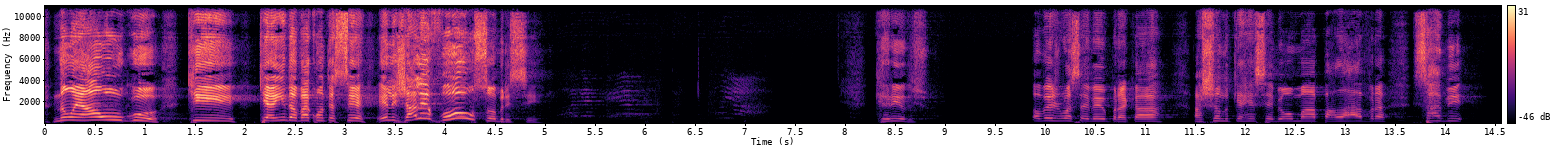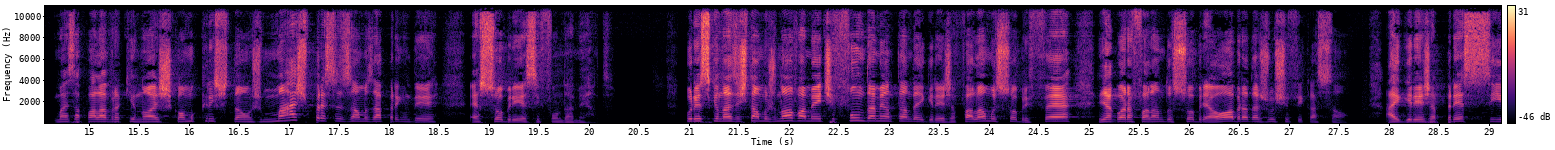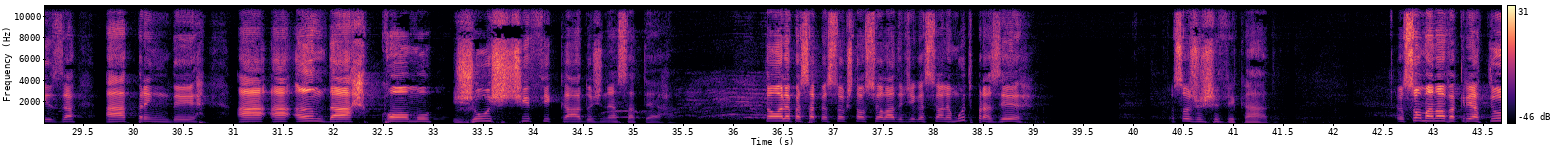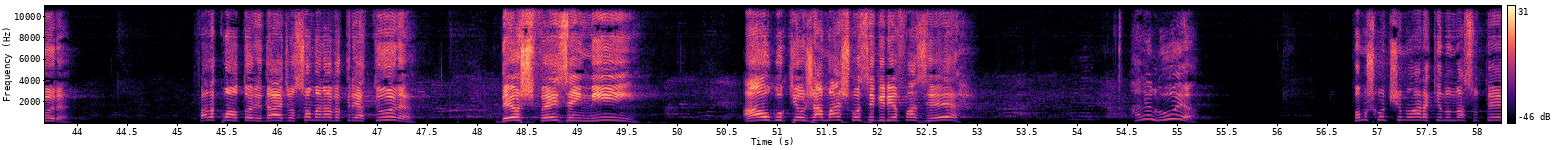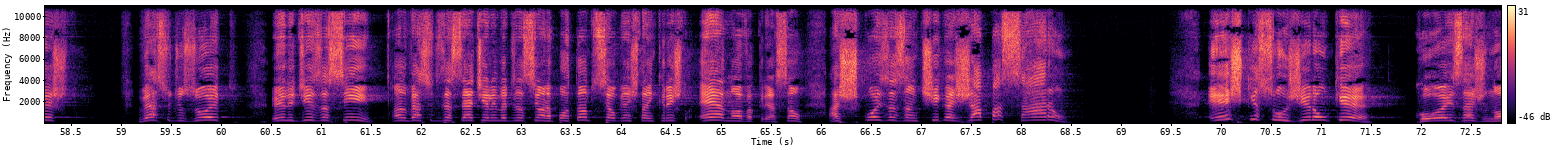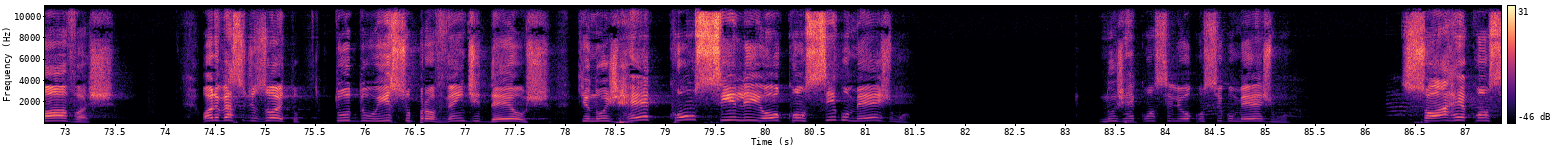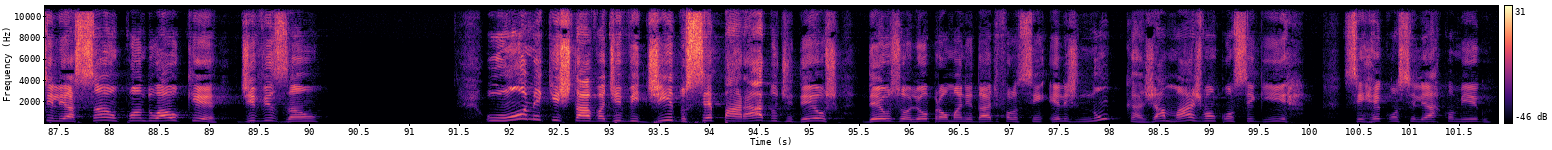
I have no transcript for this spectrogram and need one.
Não é algo que, que ainda vai acontecer, ele já levou sobre si. Queridos, talvez você veio para cá achando que ia receber uma palavra, sabe, mas a palavra que nós, como cristãos, mais precisamos aprender é sobre esse fundamento. Por isso que nós estamos novamente fundamentando a igreja. Falamos sobre fé e agora falando sobre a obra da justificação. A igreja precisa aprender a, a andar como justificados nessa terra. Então olha para essa pessoa que está ao seu lado e diga assim: olha, muito prazer. Eu sou justificado. Eu sou uma nova criatura. Fala com autoridade, eu sou uma nova criatura. Deus fez em mim algo que eu jamais conseguiria fazer. Aleluia. Vamos continuar aqui no nosso texto. Verso 18, ele diz assim, no verso 17, ele ainda diz assim: Olha, portanto, se alguém está em Cristo, é nova criação, as coisas antigas já passaram. Eis que surgiram o quê? Coisas novas. Olha o verso 18: tudo isso provém de Deus, que nos reconciliou consigo mesmo. Nos reconciliou consigo mesmo. Só há reconciliação quando há o que? Divisão. O homem que estava dividido, separado de Deus, Deus olhou para a humanidade e falou assim: eles nunca, jamais vão conseguir se reconciliar comigo,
